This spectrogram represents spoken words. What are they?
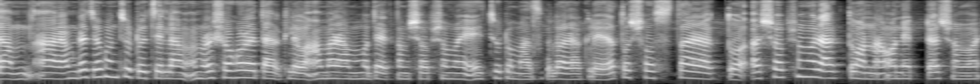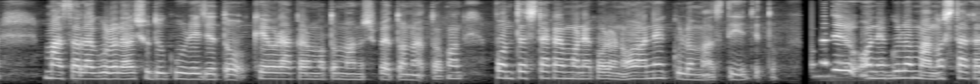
দাম, আর আমরা যখন ছোট ছিলাম, আমরা শহরে থাকলেও আমার আম্মু দেখতাম সবসময় এই ছোট মাছগুলো রাখলে এত সস্তা রাখতো। আর সব সময় রাখতো না, অনেকটা সময় মাসালাগুলো শুধু ঘুরে যেত, কেউ রাখার মতো মানুষ পেত না। তখন পঞ্চাশ টাকায় মনে করেন অনেকগুলো মাছ দিয়ে যেত। আমাদের অনেকগুলো মানুষ থাকা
